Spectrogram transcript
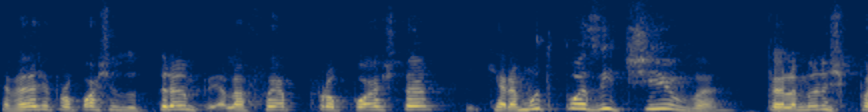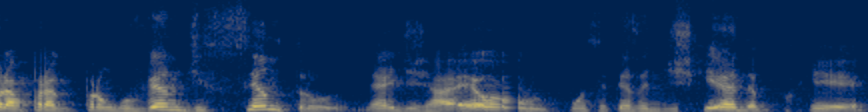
Na verdade, a proposta do Trump, ela foi a proposta que era muito positiva, pelo menos para um governo de centro né, de Israel, com certeza de esquerda, porque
